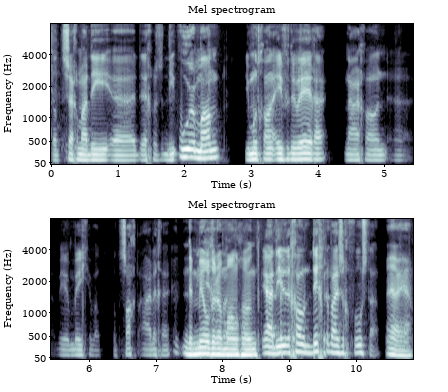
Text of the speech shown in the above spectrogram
Dat zeg maar die, de- die oerman, die moet gewoon evolueren naar gewoon weer een beetje wat, wat zachtaardiger. De mildere man gewoon. Ja, die gewoon dichter bij zijn gevoel staat. Ja, ja.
